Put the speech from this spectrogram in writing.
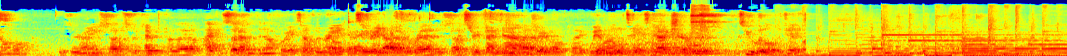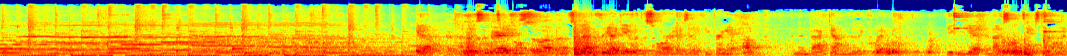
Sauvignon Is there any substitute for that? I can set something out for you. So if we bring it Okay, straight up red and straight back down, that, I'll take we have a little taste. We actually have a little bit, too little taste. A nice little taste. So, uh, So that's the idea with the soiree is that if you bring it up and then back down really quick, you can get a nice little taste of wine.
